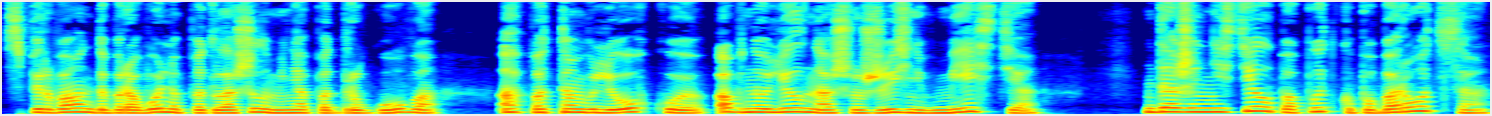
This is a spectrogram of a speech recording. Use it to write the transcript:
Сперва он добровольно подложил меня под другого, а потом в легкую обнулил нашу жизнь вместе. Даже не сделал попытку побороться.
